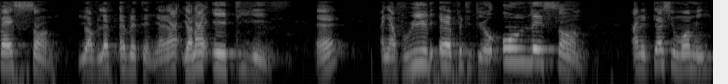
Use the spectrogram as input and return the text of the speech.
first son, you have left everything. You're now, you're now 80 years. Eh? And you have willed everything to your only son. And he tells you, Mommy,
